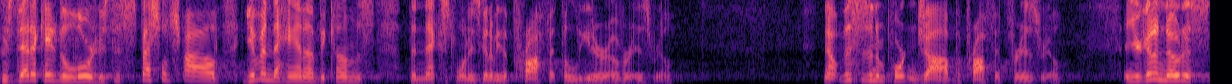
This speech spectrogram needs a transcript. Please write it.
who's dedicated to the Lord, who's this special child given to Hannah, becomes the next one who's going to be the prophet, the leader over Israel. Now, this is an important job, the prophet for Israel. And you're going to notice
